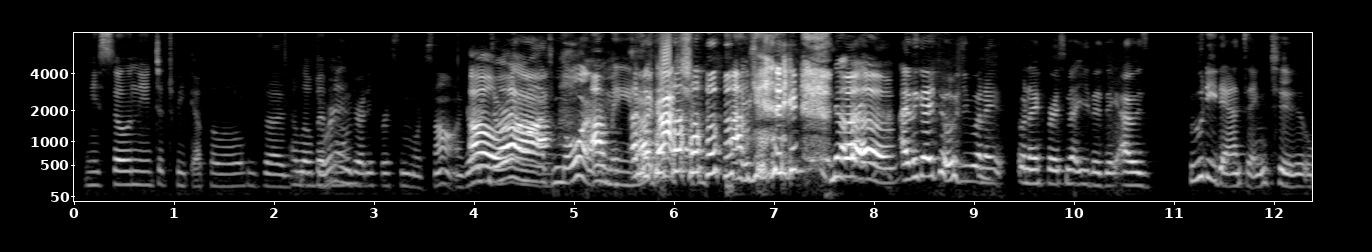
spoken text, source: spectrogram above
We still need to tweak up a little, uh, A little bit Jordan's ready for some more songs. Oh, Jordan wow. wants more. I mean, I got you. I'm kidding. No, I, um, I think I told you when I when I first met you the day I was booty dancing to.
